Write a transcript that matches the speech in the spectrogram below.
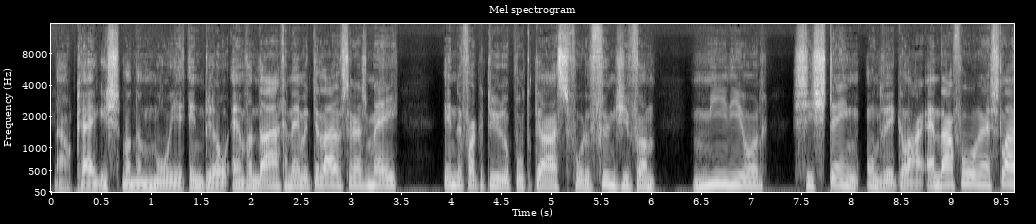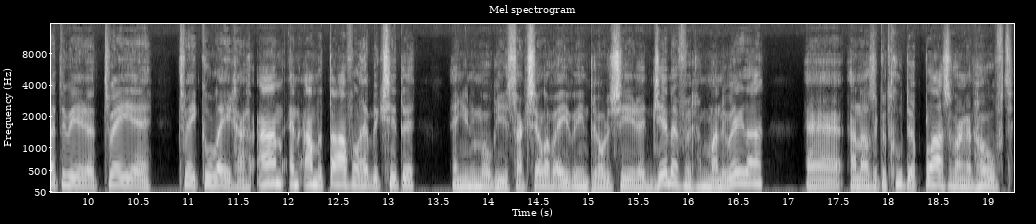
Nou, kijk eens, wat een mooie intro. En vandaag neem ik de luisteraars mee in de vacature podcast voor de functie van Meteor systeemontwikkelaar. En daarvoor eh, sluiten weer eh, twee, eh, twee collega's aan. En aan de tafel heb ik zitten, en jullie mogen je straks zelf even introduceren, Jennifer Manuela. En als ik het goed heb, plaatsen van het hoofd,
